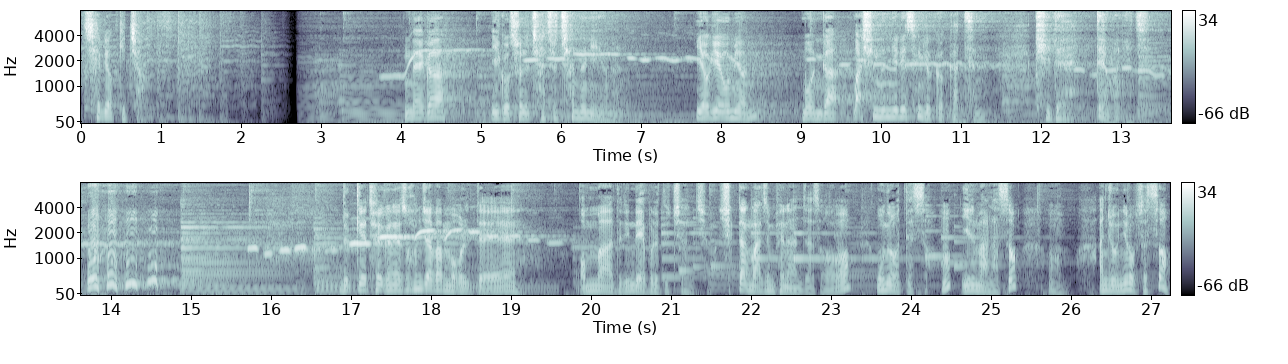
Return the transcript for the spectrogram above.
새벽 기차. 내가 이곳을 자주 찾는 이유는 여기에 오면 뭔가 맛있는 일이 생길 것 같은 기대 때문이지. 늦게 퇴근해서 혼자 밥 먹을 때 엄마 아들이 내버려 두지 않죠. 식당 맞은편에 앉아서 오늘 어땠어? 응? 일 많았어? 어, 안 좋은 일 없었어?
